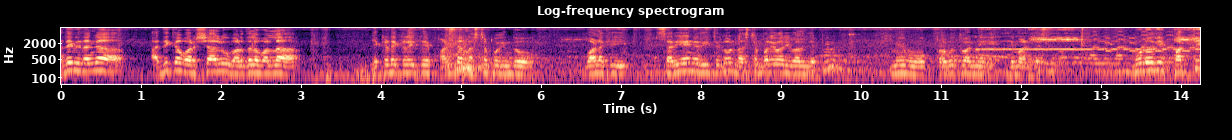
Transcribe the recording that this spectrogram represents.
అదేవిధంగా అధిక వర్షాలు వరదల వల్ల ఎక్కడెక్కడైతే పంట నష్టపోయిందో వాళ్ళకి సరి అయిన రీతిలో నష్టపరిహారం ఇవ్వాలని చెప్పి మేము ప్రభుత్వాన్ని డిమాండ్ చేస్తున్నాం. మూడోది పత్తి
